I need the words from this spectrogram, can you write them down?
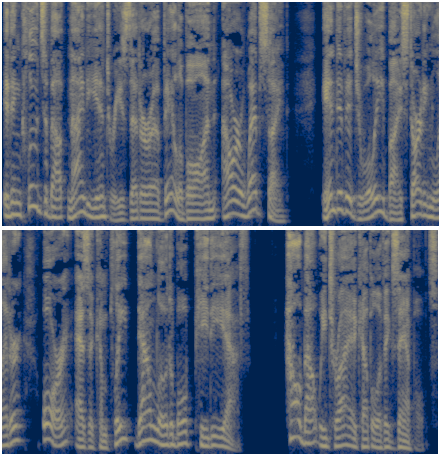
It includes about 90 entries that are available on our website, individually by starting letter or as a complete downloadable PDF. How about we try a couple of examples?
